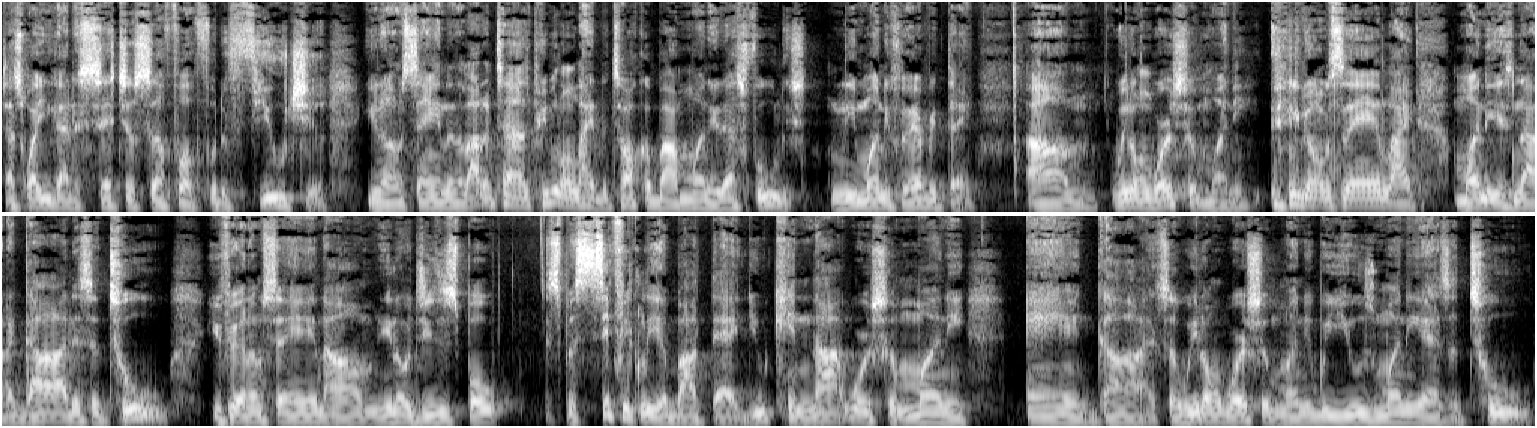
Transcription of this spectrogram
That's why you gotta set yourself up for the future. You know what I'm saying? And a lot of times people don't like to talk about money. That's foolish. You need money for everything. Um, we don't worship money. you know what I'm saying? Like money is not a God, it's a tool. You feel what I'm saying? Um, you know, Jesus spoke specifically about that. You cannot worship money and God. So we don't worship money. We use money as a tool.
